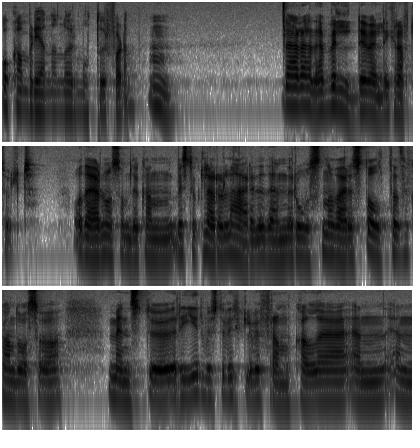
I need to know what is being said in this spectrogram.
Og kan bli en enorm motor for dem. Mm. Det er det. Det er veldig, veldig kraftfullt. Og det er noe som du kan, hvis du klarer å lære deg den rosen og være stolte, så kan du også, mens du rir, hvis du virkelig vil framkalle en, en,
